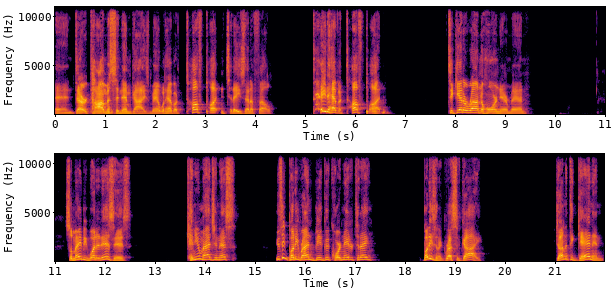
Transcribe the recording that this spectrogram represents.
and Derrick Thomas and them guys, man, would have a tough putt in today's NFL. They'd have a tough putt to get around the horn there, man. So maybe what it is is, can you imagine this? You think Buddy Ryan would be a good coordinator today? Buddy's an aggressive guy. Jonathan Gannon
